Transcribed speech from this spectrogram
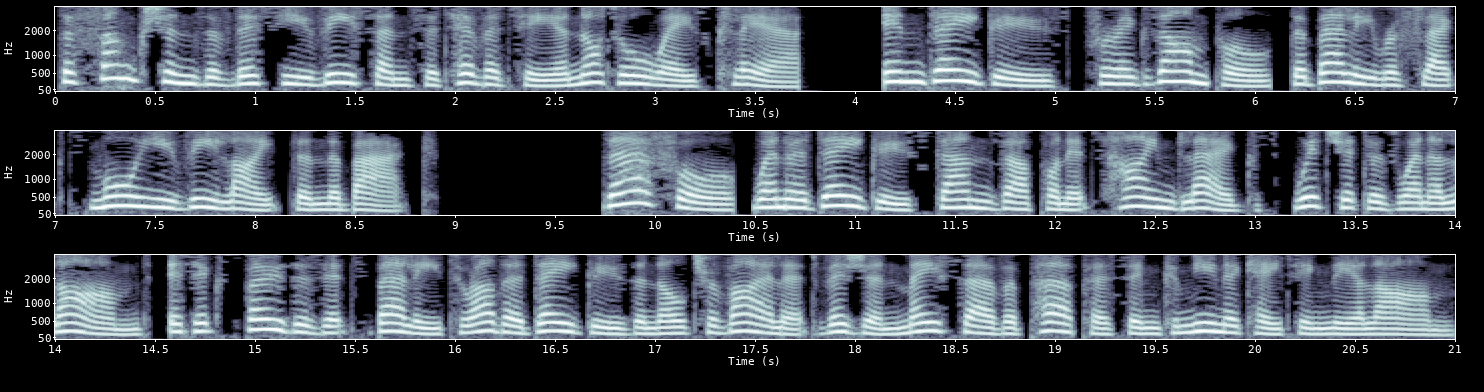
The functions of this UV sensitivity are not always clear. In degus, for example, the belly reflects more UV light than the back. Therefore, when a degu stands up on its hind legs, which it does when alarmed, it exposes its belly to other degus and ultraviolet vision may serve a purpose in communicating the alarm.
